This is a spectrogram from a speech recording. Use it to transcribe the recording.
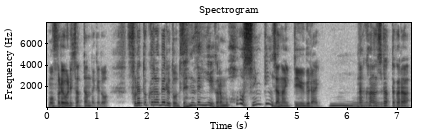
もうそれを売れちゃったんだけど、それと比べると全然いいからもうほぼ新品じゃないっていうぐらいうんな感じだったから、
